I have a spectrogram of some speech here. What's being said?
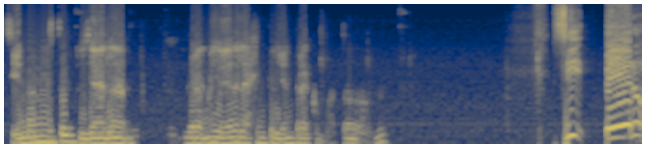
siendo honesto, pues ya la gran mayoría de la gente le entra como a todo, ¿no? Sí, pero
